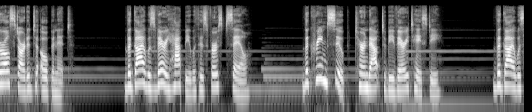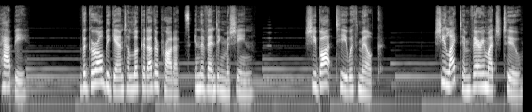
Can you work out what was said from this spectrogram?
girl started to open it. The guy was very happy with his first sale. The cream soup turned out to be very tasty. The guy was happy. The girl began to look at other products in the vending machine. She bought tea with milk. She liked him very much too.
